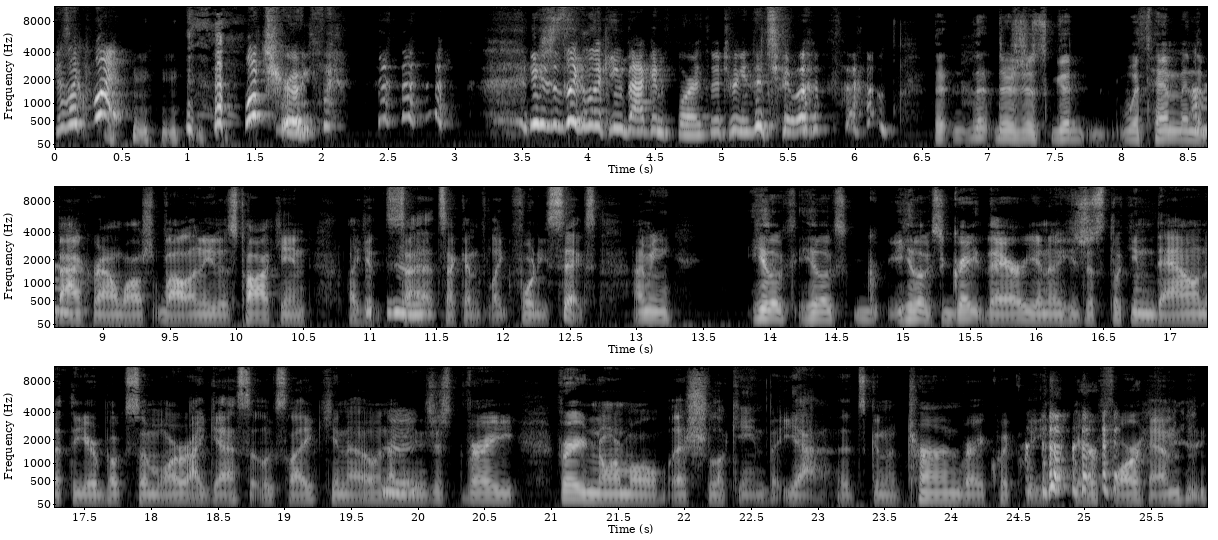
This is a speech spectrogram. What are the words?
He's like, "What? what truth?" He's just like looking back and forth between the two of them. There, there- there's just good with him in the background while while Anita's talking, like it's Mhm. at second like 46. I mean, he looks he looks he looks great there. You know, he's just looking down at the yearbook some more. I guess it looks like you know, and I Mhm. mean, he's just very very normal ish looking. But yeah, it's gonna turn very quickly here for him.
